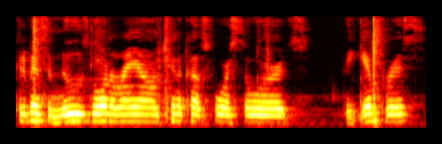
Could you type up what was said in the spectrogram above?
Could have been some news going around. Ten of Cups, Four of Swords, the Empress.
